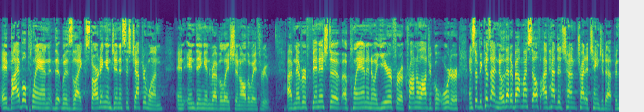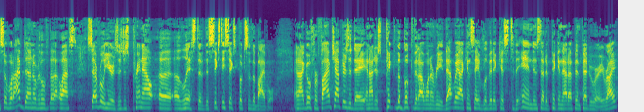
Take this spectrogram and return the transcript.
a Bible plan that was like starting in Genesis chapter 1 and ending in Revelation all the way through. I've never finished a, a plan in a year for a chronological order. And so because I know that about myself, I've had to try, to change it up. And so what I've done over the, the last several years is just print out a, a list of the 66 books of the Bible and I go for five chapters a day and I just pick the book that I want to read. That way I can save Leviticus to the end instead of picking that up in February, right?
